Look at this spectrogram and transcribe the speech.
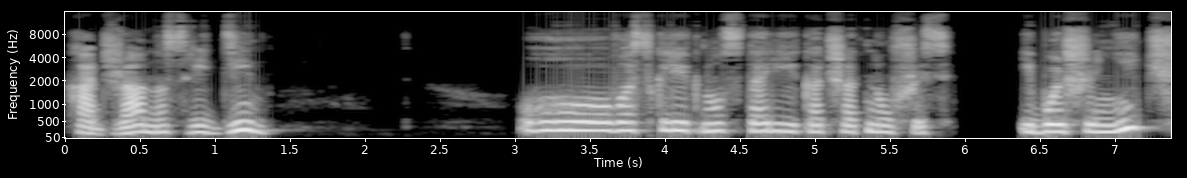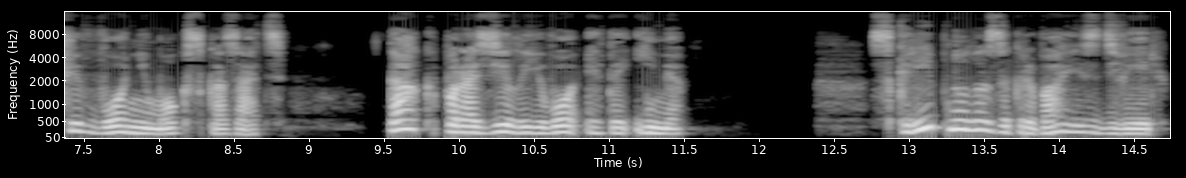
Хаджана Среддин. «О!» — воскликнул старик, отшатнувшись, и больше ничего не мог сказать. Так поразило его это имя. Скрипнула, закрываясь дверь.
